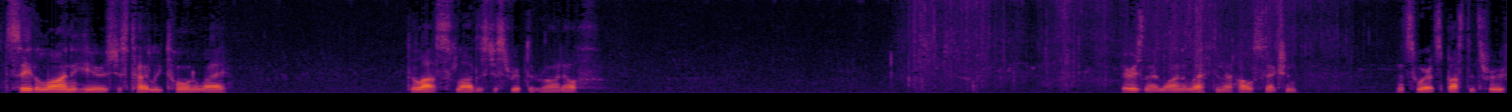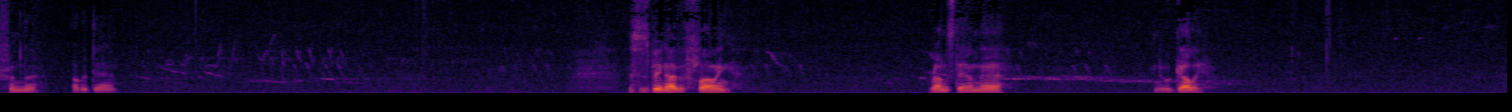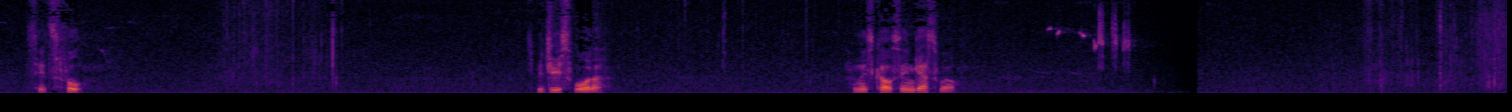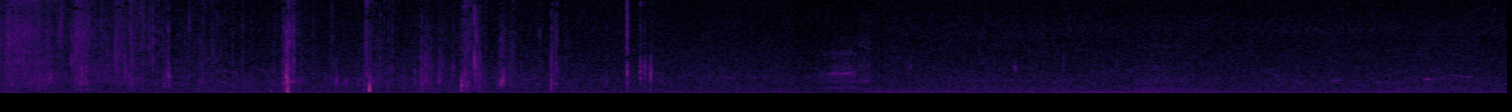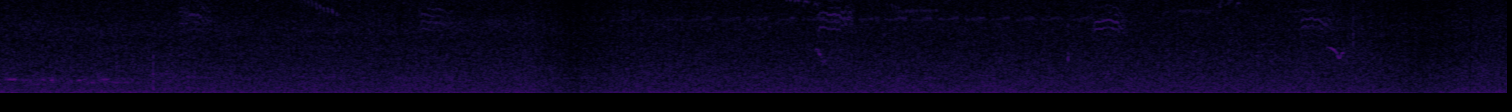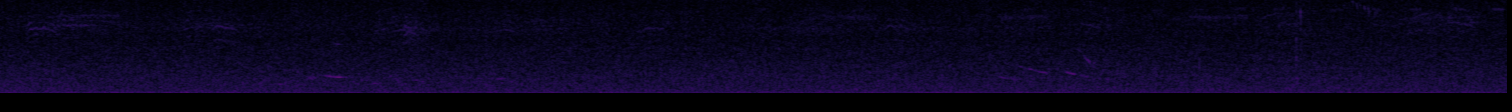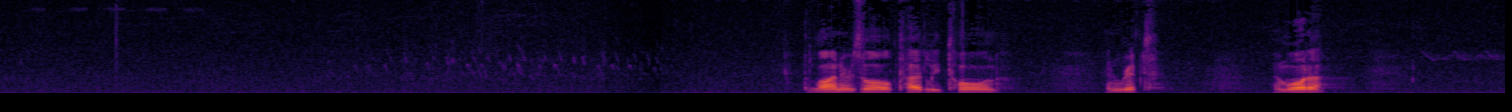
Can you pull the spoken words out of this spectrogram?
You can see the liner here is just totally torn away. The last flood has just ripped it right off. There is no liner left in that whole section. That's where it's busted through from the other dam. This has been overflowing, runs down there into a gully. See, it's full. It's produced water from this coal seam gas well. Liner is all totally torn and ripped. And water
